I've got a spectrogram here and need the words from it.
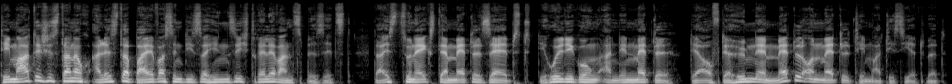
Thematisch ist dann auch alles dabei, was in dieser Hinsicht Relevanz besitzt. Da ist zunächst der Metal selbst, die Huldigung an den Metal, der auf der Hymne Metal on Metal thematisiert wird.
